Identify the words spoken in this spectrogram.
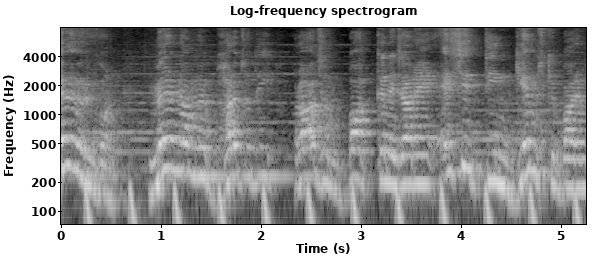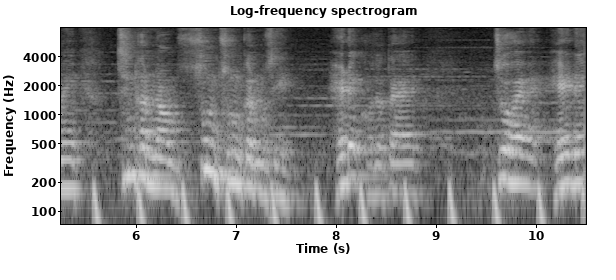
हेलो एवरीवन, मेरा नाम है भारत चौधरी और आज हम बात करने जा रहे हैं ऐसे तीन गेम्स के बारे में जिनका नाम सुन सुनकर मुझे हेडेक हो जाता है, जो है Hay Day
